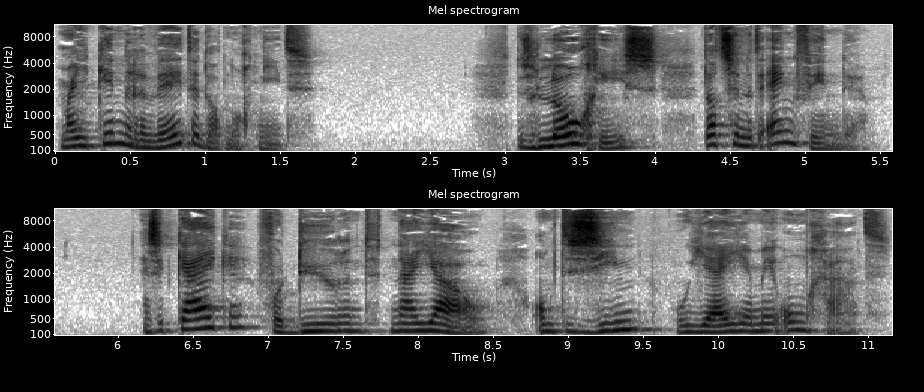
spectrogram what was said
Maar je kinderen weten dat nog niet. Dus logisch dat ze het eng vinden. En ze kijken voortdurend naar jou om te zien hoe jij hiermee omgaat.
